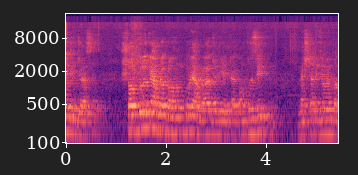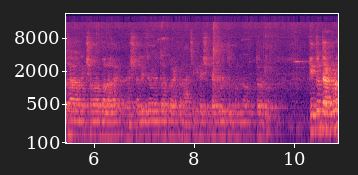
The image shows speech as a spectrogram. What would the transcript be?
ঐতিহ্য আছে সবগুলোকে আমরা গ্রহণ করে আমরা যদি একটা কম্পোজিট ন্যাশনালিজমের কথা অনেক সময় বলা হয় ন্যাশনালিজমের তর্ক এখন আছে কিনা সেটা গুরুত্বপূর্ণ তর্ক। কিন্তু তারপরে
